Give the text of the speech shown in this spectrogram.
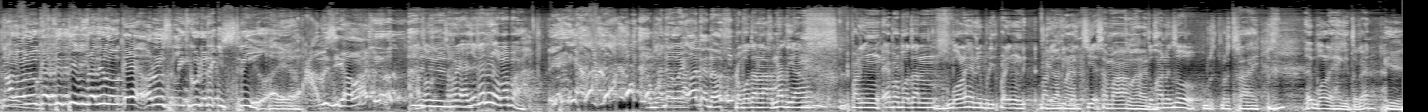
Kalau lu ganti tim berarti lu kayak oh, lu selingkuh dari istri Wah, Iya. Apa sih kawan atau cerai aja kan nggak apa-apa. Ada way out ya dong Perbuatan laknat yang paling eh perbuatan boleh yang diberi paling paling Dilaknat. dibenci sama Tuhan. Tuhan, itu ber- bercerai. eh boleh gitu kan? Iya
